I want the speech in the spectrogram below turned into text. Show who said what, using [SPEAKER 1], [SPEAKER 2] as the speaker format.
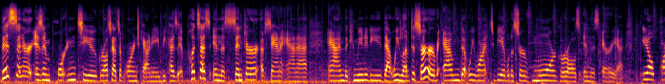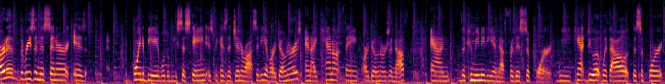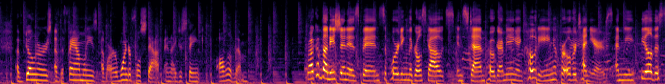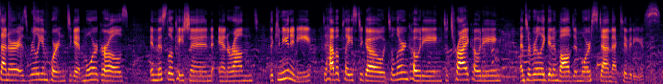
[SPEAKER 1] This center is important to Girl Scouts of Orange County because it puts us in the center of Santa Ana and the community that we love to serve and that we want to be able to serve more girls in this area. You know, part of the reason this center is going to be able to be sustained is because the generosity of our donors and I cannot thank our donors enough and the community enough for this support. We can't do it without the support of donors, of the families, of our wonderful staff and I just thank all of them.
[SPEAKER 2] Broadcom Foundation has been supporting the Girl Scouts in STEM programming and coding for over 10 years and we feel this center is really important to get more girls in this location and around the community to have a place to go to learn coding, to try coding, and to really get involved in more STEM activities.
